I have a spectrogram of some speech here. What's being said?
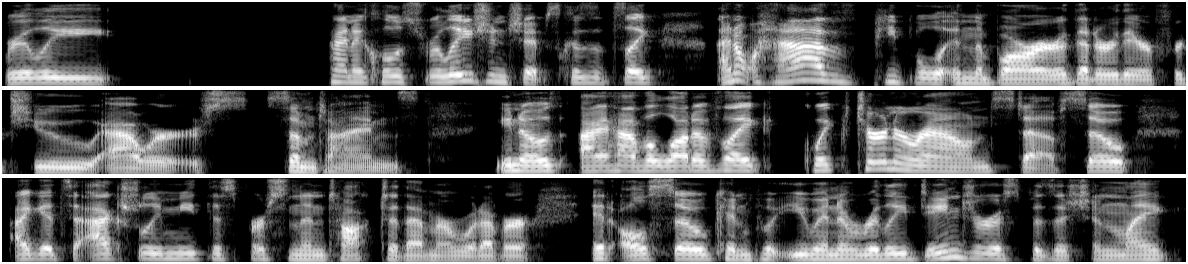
really kind of close relationships because it's like I don't have people in the bar that are there for two hours sometimes. You know, I have a lot of like quick turnaround stuff. So I get to actually meet this person and talk to them or whatever. It also can put you in a really dangerous position. Like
